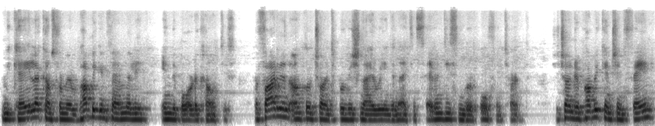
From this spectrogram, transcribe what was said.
Michaela, comes from a Republican family in the border counties. Her father and uncle joined the Provision IRA in the 1970s and were both interned. She joined Republican Sinn Féin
